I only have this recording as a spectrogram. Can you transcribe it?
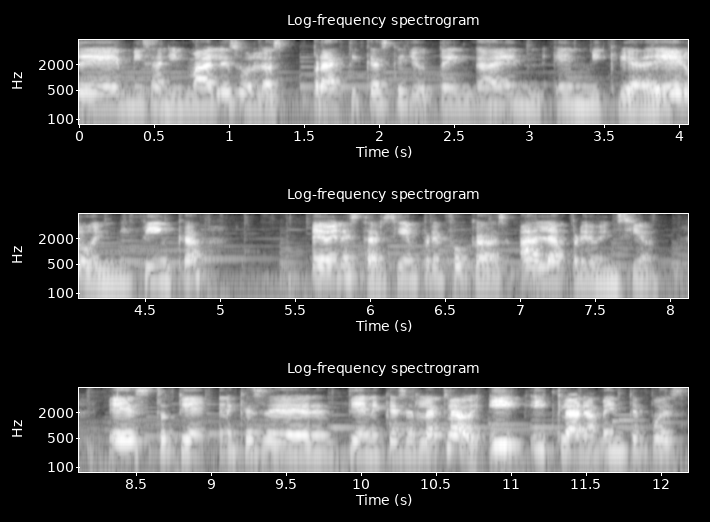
de mis animales o las prácticas que yo tenga en, en mi criadero, en mi finca, deben estar siempre enfocadas a la prevención. Esto tiene que ser, tiene que ser la clave. Y, claramente, pues,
